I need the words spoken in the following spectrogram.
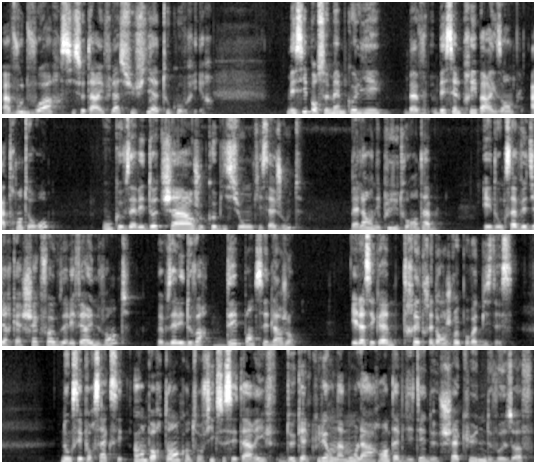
À vous de voir si ce tarif-là suffit à tout couvrir. Mais si pour ce même collier, bah, vous baissez le prix par exemple à 30 euros, ou que vous avez d'autres charges ou commissions qui s'ajoutent, ben là on n'est plus du tout rentable. Et donc ça veut dire qu'à chaque fois que vous allez faire une vente, ben vous allez devoir dépenser de l'argent. Et là c'est quand même très très dangereux pour votre business. Donc c'est pour ça que c'est important quand on fixe ces tarifs de calculer en amont la rentabilité de chacune de vos offres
